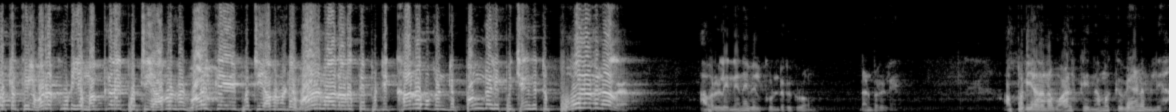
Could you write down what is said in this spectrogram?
ஓட்டத்தில் வரக்கூடிய மக்களை பற்றி அவர்கள் வாழ்க்கையை பற்றி அவர்களுடைய வாழ்வாதாரத்தை பற்றி கனவு கண்டு பங்களிப்பு செய்துட்டு போனதுனால அவர்களை நினைவில் கொண்டிருக்கிறோம் நண்பர்களே. அப்படியான வாழ்க்கை நமக்கு வேணும் இல்லையா?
